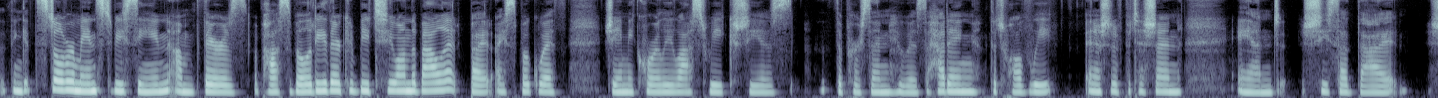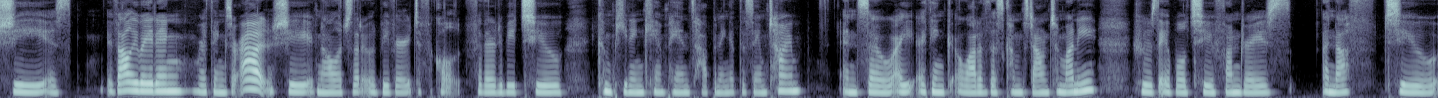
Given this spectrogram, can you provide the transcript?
I think it still remains to be seen. Um, there's a possibility there could be two on the ballot, but I spoke with Jamie Corley last week. She is the person who is heading the 12 week initiative petition, and she said that she is evaluating where things are at, she acknowledged that it would be very difficult for there to be two competing campaigns happening at the same time. And so I, I think a lot of this comes down to money, who's able to fundraise enough to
